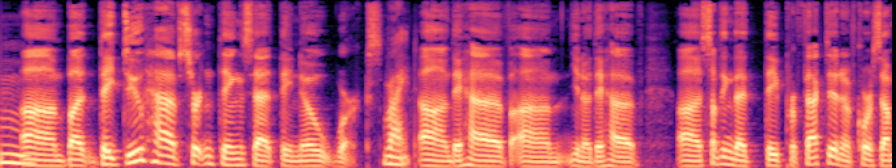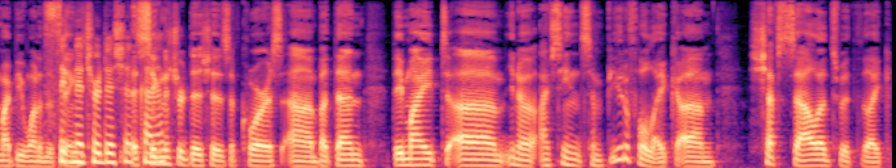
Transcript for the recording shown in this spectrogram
Um, but they do have certain things that they know works. Right. Um, they have um, you know, they have. Uh, something that they perfected, and of course that might be one of the Signature things, dishes, Uh, kind of? signature dishes, of course. Uh, but then they might, um, you know, I've seen some beautiful like um, chef salads with like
